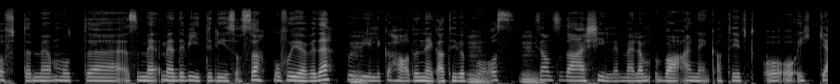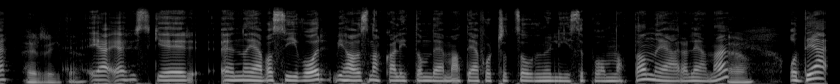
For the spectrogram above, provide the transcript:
ofte med, mot, eh, altså med, med det hvite lys også. Hvorfor gjør vi det? For Mm. vi vil ikke ha det negative på Mm. oss. Mm. Så da er skillet mellom hva er negativt og, og ikke. Helt riktig. Jeg, jeg husker eh, når jeg var syv år, vi har jo snakka litt om det med at jeg fortsatt sover med lyset på om natta når jeg er alene. Ja. Og det er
